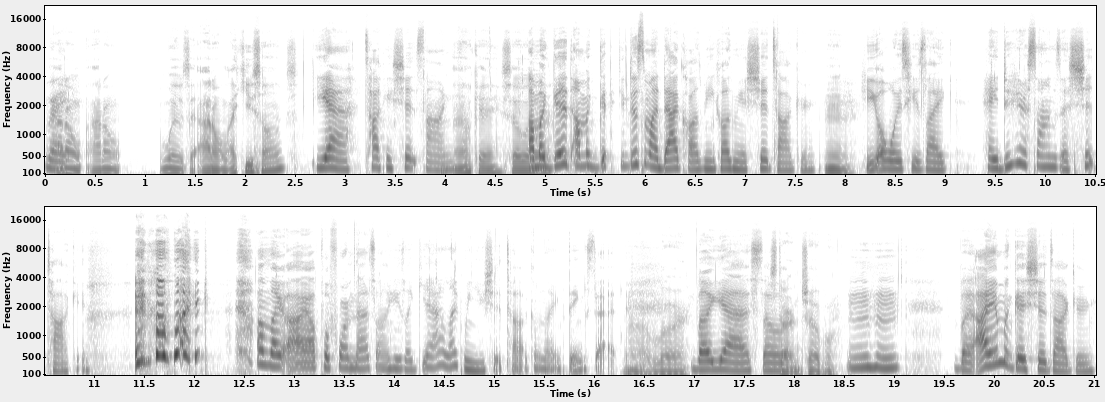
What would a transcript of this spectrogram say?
Right. I don't, I don't. What was it? I don't like you songs. Yeah, talking shit songs. Okay, so I'm uh, a good. I'm a good. This is my dad calls me. He calls me a shit talker. mm, He always he's like, "Hey, do your songs as shit talking," and I'm like, I'm like, all right, I'll perform that song. He's like, yeah, I like when you shit talk. I'm like, thanks, dad. oh lord, But yeah, so starting trouble. Mm-hmm. But I am a good shit talker.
